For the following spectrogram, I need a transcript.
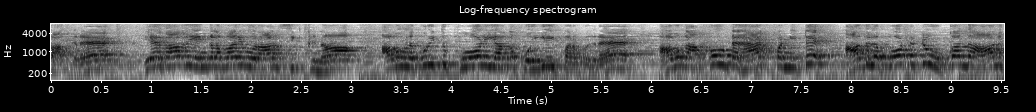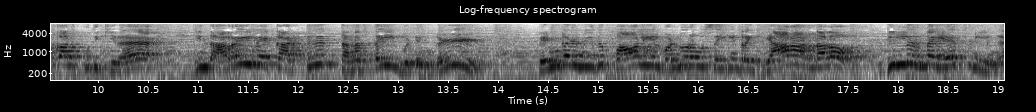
பாக்குற ஏதாவது எங்களை மாதிரி ஒரு ஆள் சிக்குனா அவங்கள குறித்து போலியாக பொய்யை பரப்புகிற அவங்க அக்கௌண்ட்டை ஹேக் பண்ணிட்டு அதுல போட்டுட்டு உட்கார்ந்து ஆளுக்காளு குதிக்கிற இந்த அரைவேக்காட்டு தனத்தை விடுங்கள். பெண்கள் மீது பாலியல் வல்லுறவு செய்கின்ற யாரா இருந்தாலும் தில் இருந்தா ஏத்து நில்லுங்க.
